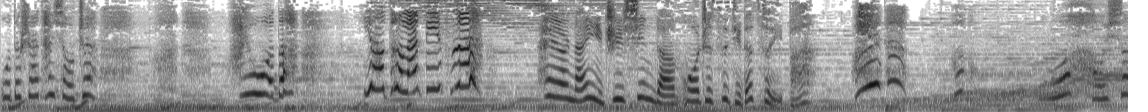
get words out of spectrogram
我的沙滩小镇，还有我的亚特兰蒂斯。”佩尔难以置信的摸着自己的嘴巴：“啊，我好像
